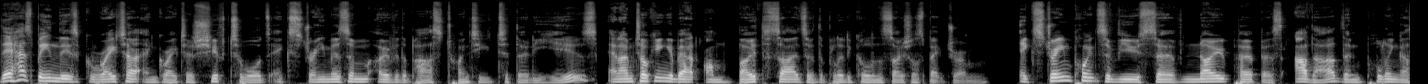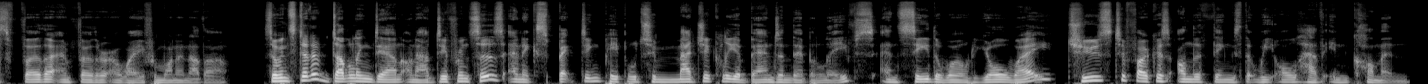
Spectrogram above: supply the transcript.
There has been this greater and greater shift towards extremism over the past 20 to 30 years, and I'm talking about on both sides of the political and social spectrum. Extreme points of view serve no purpose other than pulling us further and further away from one another. So instead of doubling down on our differences and expecting people to magically abandon their beliefs and see the world your way, choose to focus on the things that we all have in common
